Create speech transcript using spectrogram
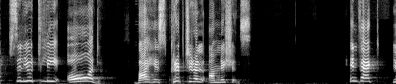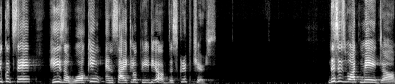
absolutely awed by his scriptural omniscience. In fact, you could say he is a walking encyclopedia of the scriptures. This is what made uh,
